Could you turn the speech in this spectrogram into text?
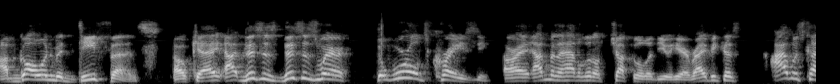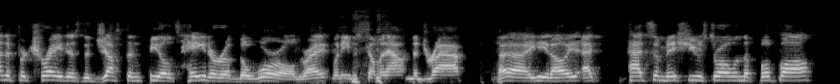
I'm going with defense. Okay, uh, this is this is where the world's crazy. All right, I'm going to have a little chuckle with you here, right? Because I was kind of portrayed as the Justin Fields hater of the world, right? When he was coming out in the draft, uh, you know, I had some issues throwing the football.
